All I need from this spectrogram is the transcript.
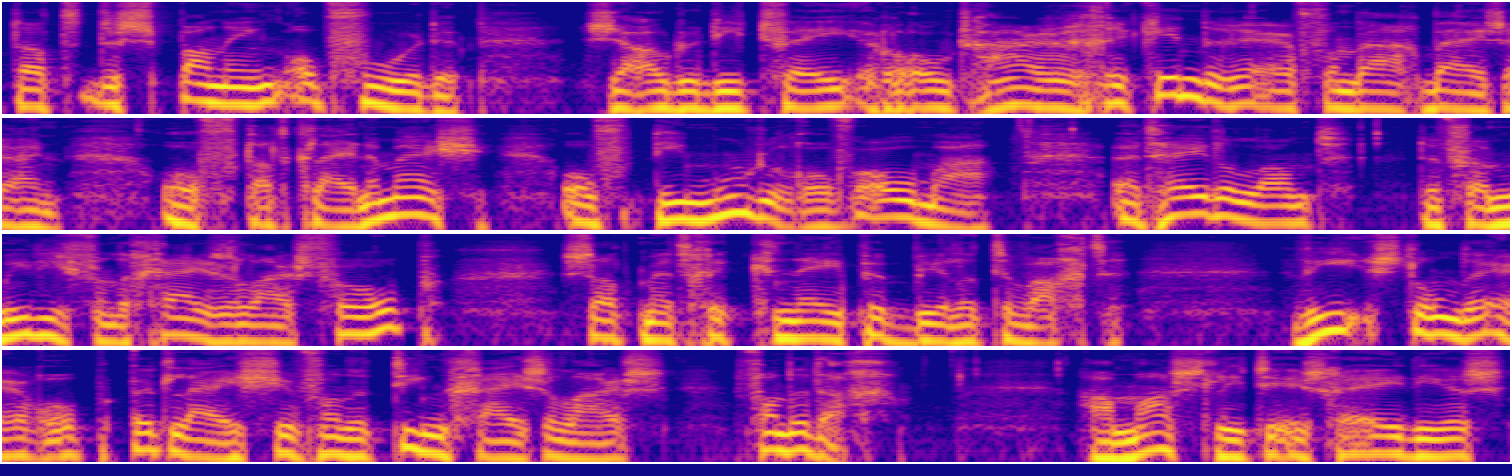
dat de spanning opvoerde. Zouden die twee roodharige kinderen er vandaag bij zijn? Of dat kleine meisje? Of die moeder of oma? Het hele land, de families van de gijzelaars voorop, zat met geknepen billen te wachten. Wie stonden er op het lijstje van de tien gijzelaars van de dag? Hamas liet de Israëliërs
